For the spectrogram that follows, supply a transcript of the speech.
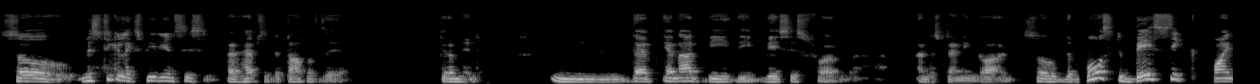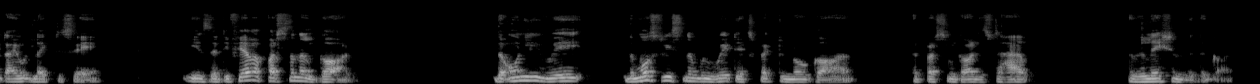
So mystical experience is perhaps at the top of the pyramid mm, that cannot be the basis for understanding God. So, the most basic point I would like to say is that if you have a personal God, the only way, the most reasonable way to expect to know God, a personal God, is to have a relation with the God.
